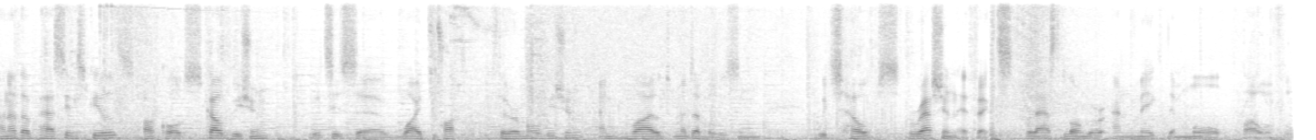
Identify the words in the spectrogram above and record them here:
Another passive skills are called Scout Vision, which is uh, white hot thermal vision and wild metabolism, which helps ration effects last longer and make them more powerful.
